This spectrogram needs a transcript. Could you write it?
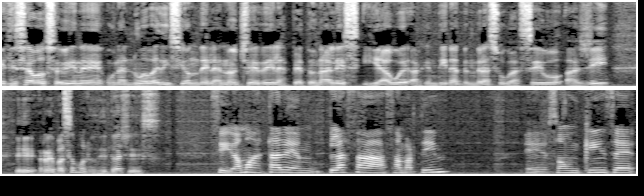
Este sábado se viene una nueva edición de la Noche de las Peatonales y AUE Argentina tendrá su gazebo allí. Eh, ¿Repasamos los detalles? Sí, vamos a estar en Plaza San Martín. Eh, son 15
